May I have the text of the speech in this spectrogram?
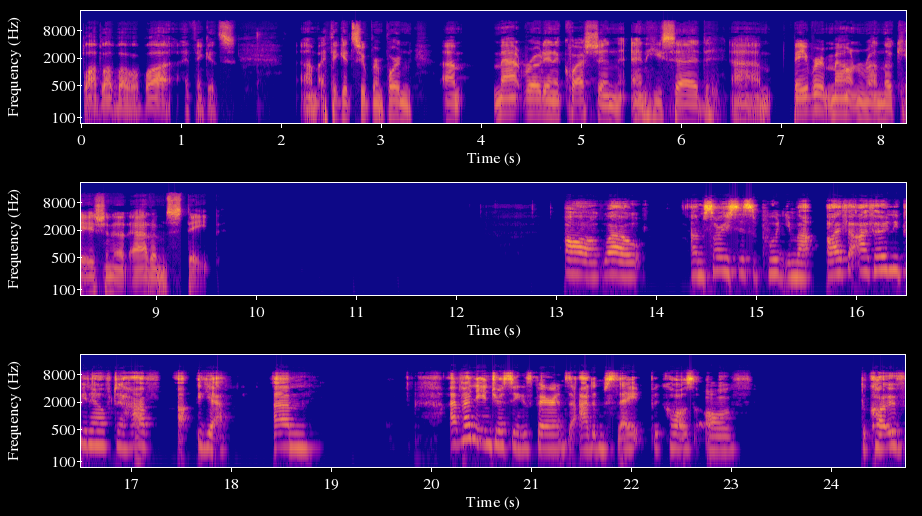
blah blah blah blah blah. I think it's, um, I think it's super important. Um, Matt wrote in a question and he said, um, favorite mountain run location at Adams State. Oh well, I'm sorry to disappoint you, Matt. I've I've only been able to have uh, yeah. Um, I've had an interesting experience at Adams State because of the COVID,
